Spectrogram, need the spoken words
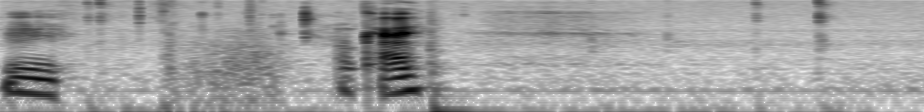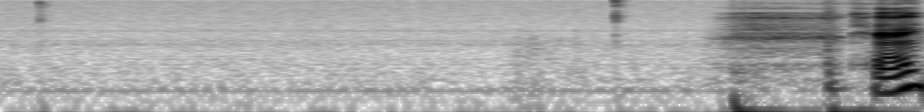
Hmm. Okay. Okay.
